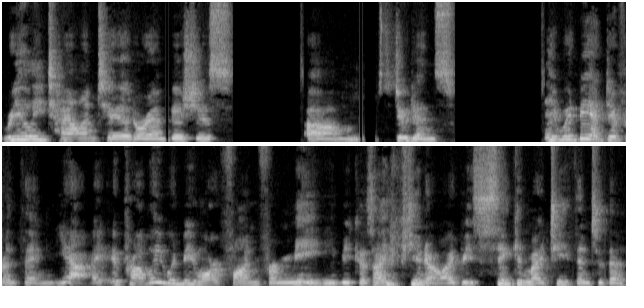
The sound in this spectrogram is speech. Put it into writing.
really talented or ambitious um, students, it would be a different thing. Yeah, it probably would be more fun for me because I, you know, I'd be sinking my teeth into the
